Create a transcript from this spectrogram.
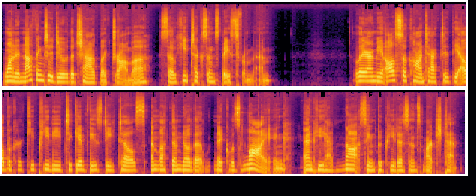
wanted nothing to do with the childlike drama, so he took some space from them. Laramie also contacted the Albuquerque PD to give these details and let them know that Nick was lying and he had not seen Pepita since March 10th.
